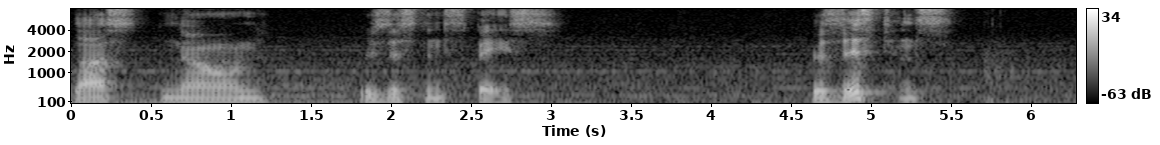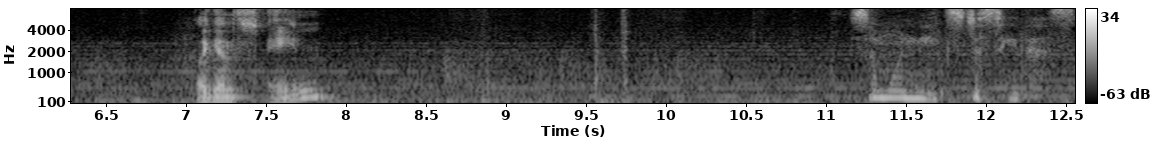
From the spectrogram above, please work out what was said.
Last known resistance space. Resistance? Against AIM? Someone needs to see this.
